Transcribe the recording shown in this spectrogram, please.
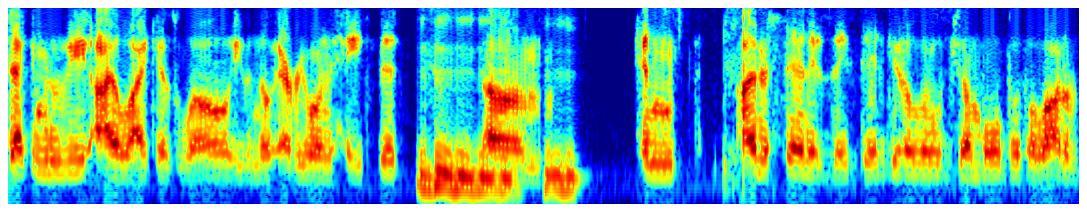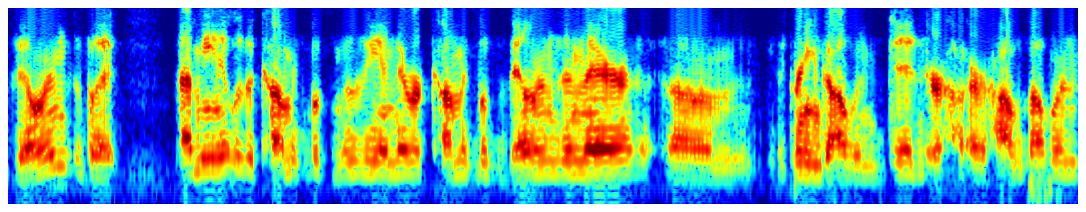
second movie I like as well, even though everyone hates it. Um, and I understand it. They did get a little jumbled with a lot of villains, but I mean, it was a comic book movie, and there were comic book villains in there. Um, the Green Goblin did, or, or Hobgoblin,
